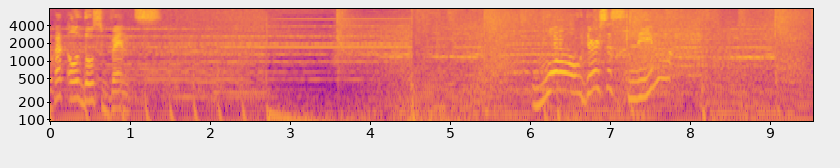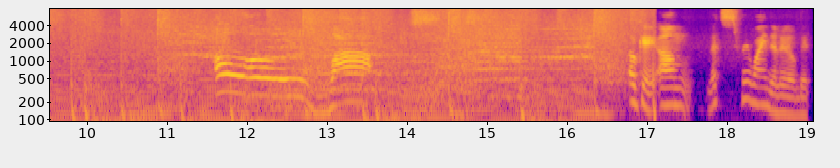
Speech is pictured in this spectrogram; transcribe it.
Look at all those vents. Whoa, there's a slim? Oh, wow. Okay, um, let's rewind a little bit.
